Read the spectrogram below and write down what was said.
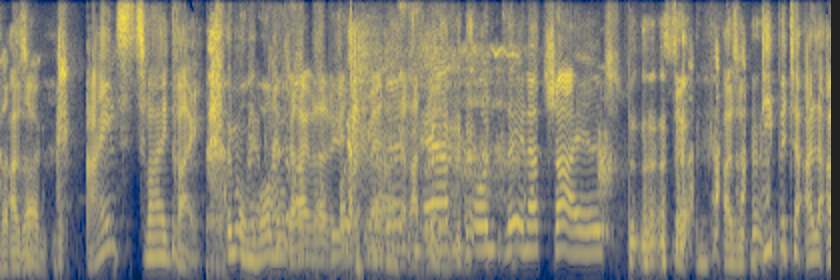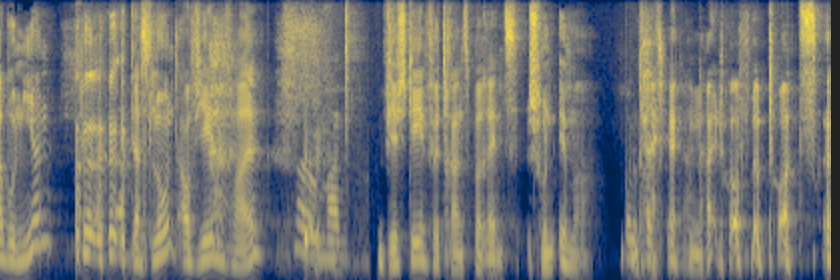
Also sagen. eins, zwei, drei. Im Moment, Moment, Drei- drei- drei- drei- Erben und The Inner Child. So, also die bitte alle abonnieren. Das lohnt auf jeden Fall. Oh Mann. Wir stehen für Transparenz schon immer. Und das Night of the Pots.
